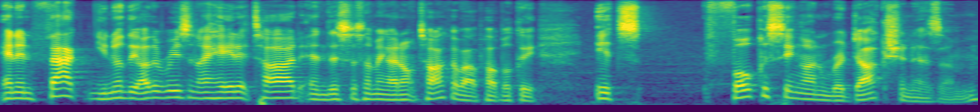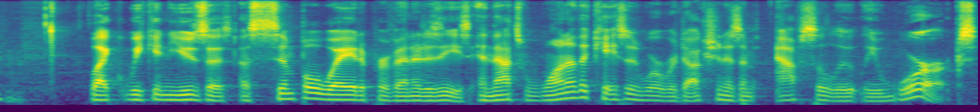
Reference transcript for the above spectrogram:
And in fact, you know the other reason I hate it, Todd, and this is something I don't talk about publicly. It's focusing on reductionism. Like we can use a, a simple way to prevent a disease, and that's one of the cases where reductionism absolutely works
